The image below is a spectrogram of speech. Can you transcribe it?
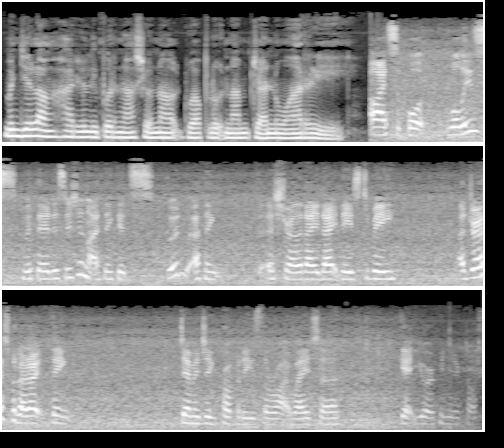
menjelang hari libur nasional 26 Januari. I support Woolies with their decision. I think it's good. I think Australia Day date needs to be addressed, but I don't think damaging property is the right way to get your opinion across.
